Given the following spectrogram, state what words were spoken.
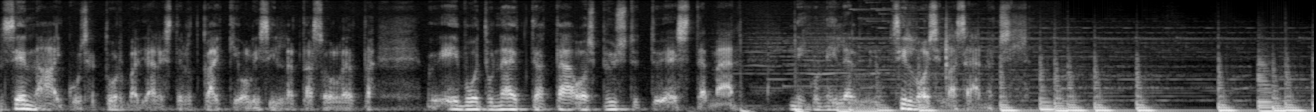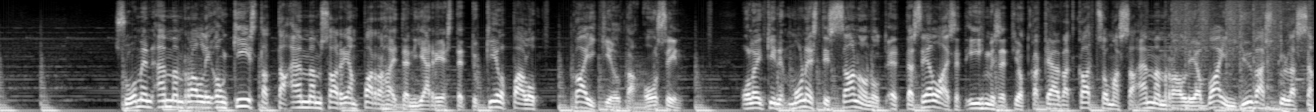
sen aikuiset turvajärjestelyt kaikki oli sillä tasolla, että ei voitu näyttää, että tämä olisi pystytty estämään niin kuin niille silloisilla säännöksillä. Suomen MM-ralli on kiistatta MM-sarjan parhaiten järjestetty kilpailu kaikilta osin. Olenkin monesti sanonut, että sellaiset ihmiset, jotka käyvät katsomassa MM-rallia vain Jyväskylässä,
